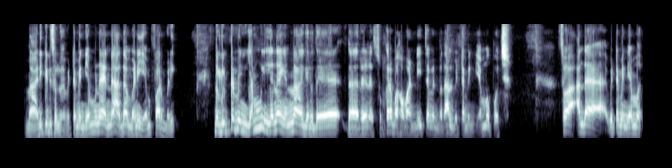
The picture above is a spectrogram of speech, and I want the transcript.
நான் அடிக்கடி சொல்லுவேன் விட்டமின் எம்னா என்ன? அதான் மணி எம் ஃபார் மணி இந்த விட்டமின் எம் இல்லைன்னா என்ன ஆகிறது? இந்த ரெ- பகவான் நீச்சம் என்பதால் விட்டமின் எம் போச்சு. ஸோ அந்த விட்டமின் எம்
